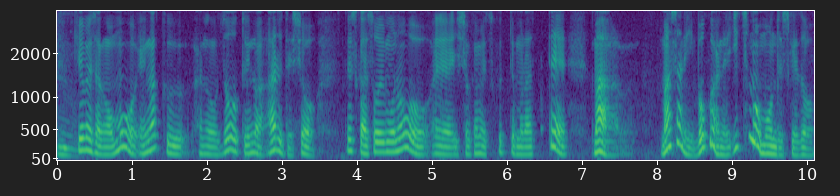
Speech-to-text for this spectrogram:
うん、清宮さんが思う描くあの像というのはあるでしょう。ですからそういうものを、えー、一生懸命作ってもらってまあまさに僕はねいつも思うんですけど、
